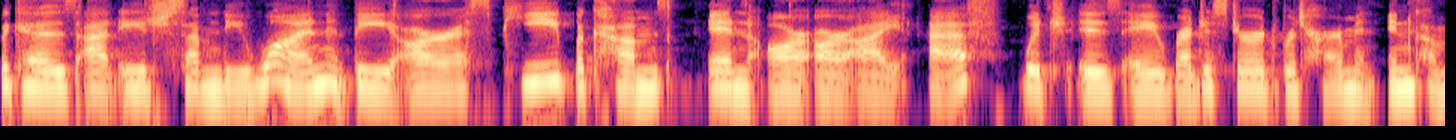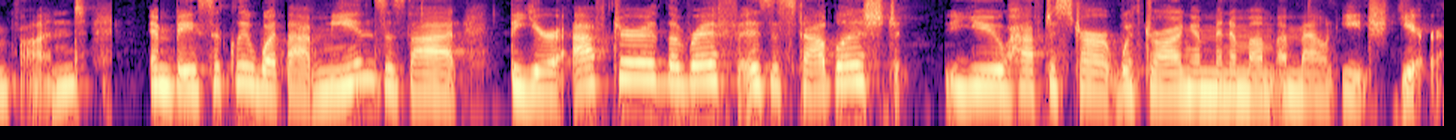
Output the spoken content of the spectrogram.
because at age 71, the RRSP becomes an RRIF, which is a registered retirement income fund. And basically, what that means is that the year after the RIF is established, you have to start withdrawing a minimum amount each year.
